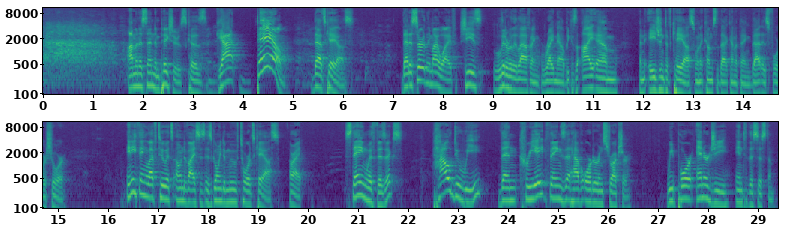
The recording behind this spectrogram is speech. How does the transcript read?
I'm going to send him pictures because, god damn, that's chaos. That is certainly my wife. She's literally laughing right now because I am an agent of chaos when it comes to that kind of thing. That is for sure. Anything left to its own devices is going to move towards chaos. All right. Staying with physics, how do we then create things that have order and structure? We pour energy into the system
